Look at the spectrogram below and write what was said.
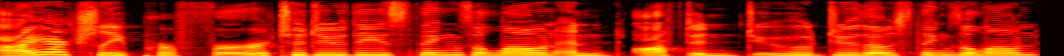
I actually prefer to do these things alone and often do do those things alone.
